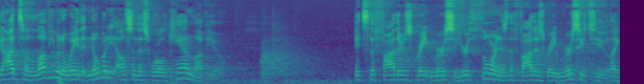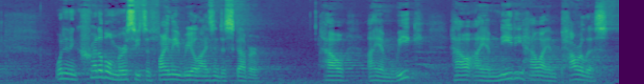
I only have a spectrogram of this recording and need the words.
God to love you in a way that nobody else in this world can love you. It's the Father's great mercy. Your thorn is the Father's great mercy to you. Like, what an incredible mercy to finally realize and discover how I am weak, how I am needy, how I am powerless.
